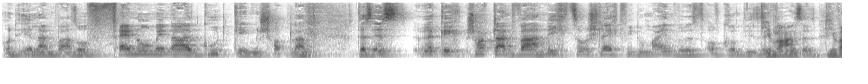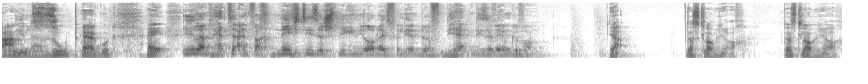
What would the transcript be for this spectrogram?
Und Irland war so phänomenal gut gegen Schottland. Das ist wirklich, Schottland war nicht so schlecht, wie du meinen würdest, aufgrund dieses Die waren, die waren Irland, super gut. Hey, Irland hätte einfach nicht dieses Spiel gegen die All Blacks verlieren dürfen. Die hätten diese WM gewonnen. Ja, das glaube ich auch. Das glaube ich auch.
